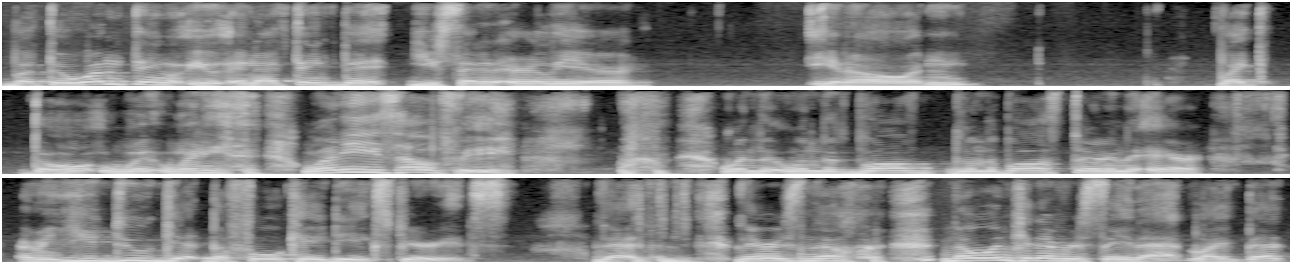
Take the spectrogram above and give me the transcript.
But the one thing, and I think that you said it earlier, you know, and like the whole when he when he's healthy, when the when the ball when the ball's thrown in the air, I mean, you do get the full KD experience. That there is no no one can ever say that. Like that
